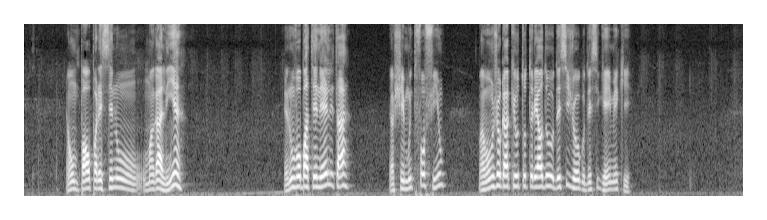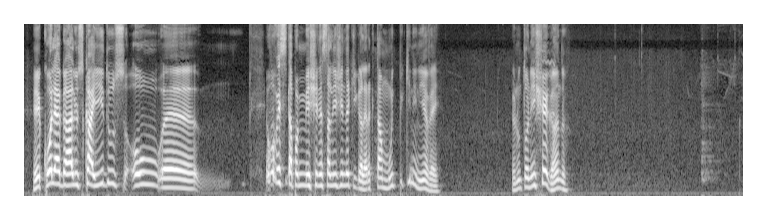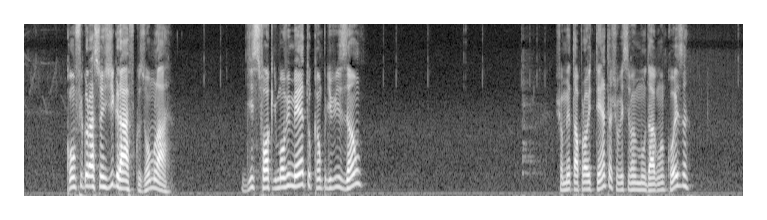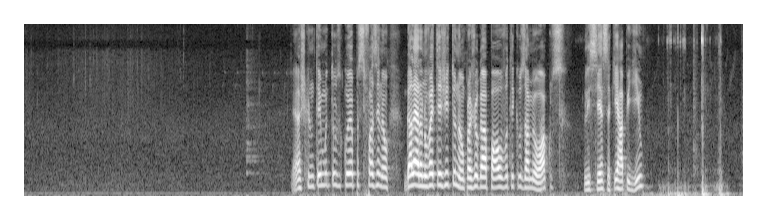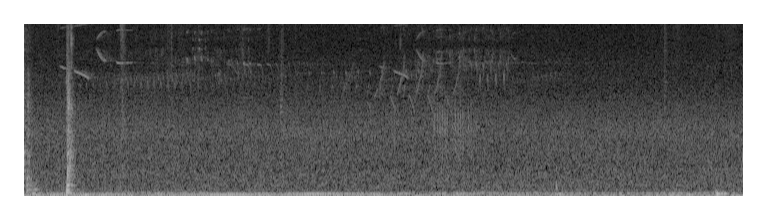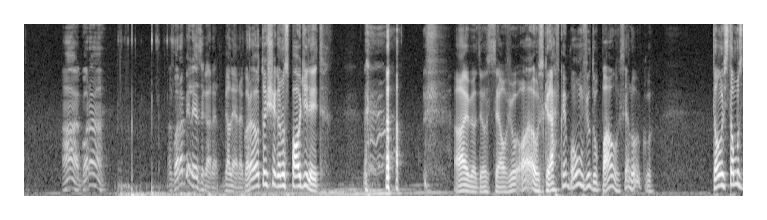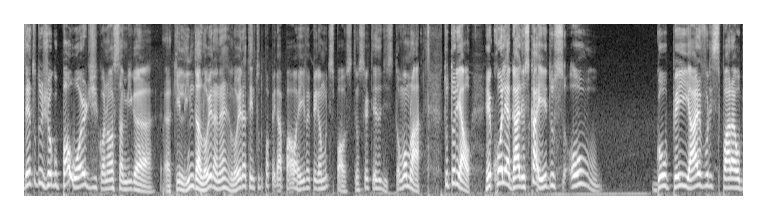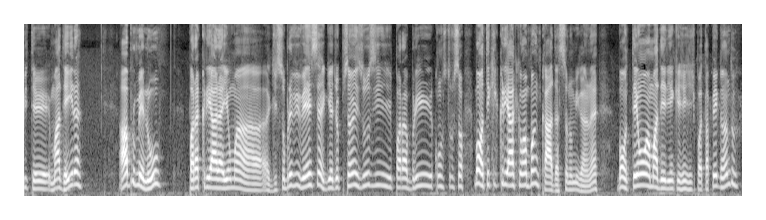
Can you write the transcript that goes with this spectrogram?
É um pau parecendo um, uma galinha. Eu não vou bater nele, tá? Eu achei muito fofinho. Mas vamos jogar aqui o tutorial do, desse jogo, desse game aqui. Recolha galhos caídos ou... É... Eu vou ver se dá pra me mexer nessa legenda aqui, galera, que tá muito pequenininha, velho. Eu não tô nem enxergando. Configurações de gráficos, vamos lá. Desfoque de movimento, campo de visão. Deixa eu aumentar para 80, deixa eu ver se vai mudar alguma coisa. Acho que não tem muita coisa pra se fazer não. Galera, não vai ter jeito não. Pra jogar a pau eu vou ter que usar meu óculos. Licença aqui, rapidinho. Ah, agora... Agora beleza, galera. Agora eu tô enxergando os pau direito. Ai, meu Deus do céu, viu? Os gráficos é bom, viu? Do pau, você é louco. Então estamos dentro do jogo Pau World com a nossa amiga aqui, linda loira, né? Loira tem tudo para pegar pau aí, vai pegar muitos paus, tenho certeza disso. Então vamos lá. Tutorial. Recolha galhos caídos ou golpeie árvores para obter madeira. Abra o menu, para criar aí uma de sobrevivência, guia de opções, use para abrir construção. Bom, tem que criar aqui uma bancada, se eu não me engano, né? Bom, tem uma madeirinha que a gente pode estar tá pegando.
